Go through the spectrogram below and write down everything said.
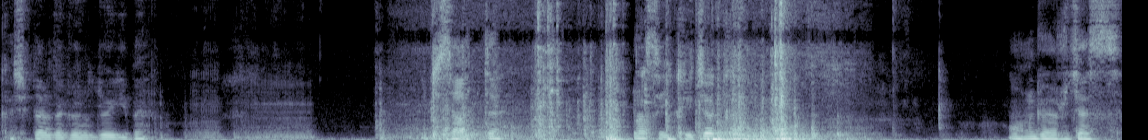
Kaşıkları da görüldüğü gibi 2 saatte nasıl yıkayacak onu göreceğiz.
